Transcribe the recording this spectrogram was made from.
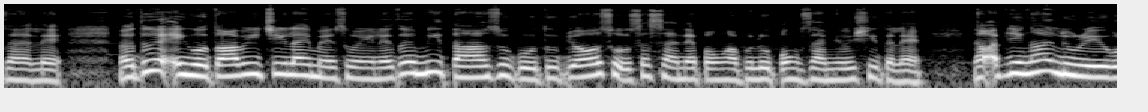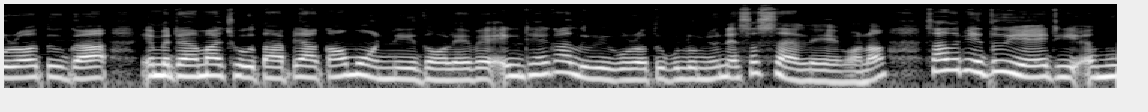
စံလဲသူရဲ့အိမ်ကိုသွားပြီးကြည့်လိုက်မယ်ဆိုရင်လဲသူရဲ့မိသားစုကိုသူပြောဆိုဆက်ဆံတဲ့ပုံကဘလို့ပုံစံမျိုးရှိတယ်လဲနော်အပြင်ကလူတွေကိုတော့သူကအင်မတန်မှချိုးသားပြကောင်းမွန်နေတော်လဲပဲအိမ်ထဲကလူတွေကိုတော့သူဘလို့မျိုးနဲ့ဆက်ဆံလဲပေါ့နော်စသဖြင့်သူရဲ့ဒီအမှု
